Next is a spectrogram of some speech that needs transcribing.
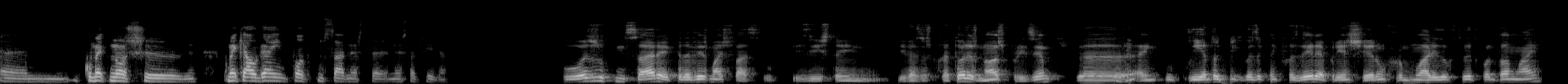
um, como é que nós, eh, como é que alguém pode começar nesta, nesta atividade? Hoje o começar é cada vez mais fácil. Existem diversas corretoras, nós, por exemplo, uh, uhum. em que o cliente a única coisa que tem que fazer é preencher um formulário de abertura de conta online.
